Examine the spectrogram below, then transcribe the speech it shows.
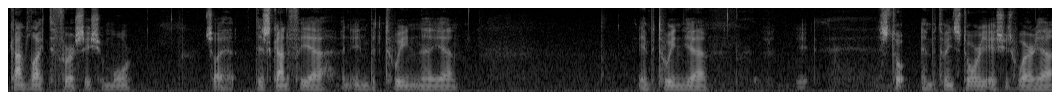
kind of like the first issue more. So I, this kind of yeah, an in between uh, yeah, in between yeah, in between story issues where yeah,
